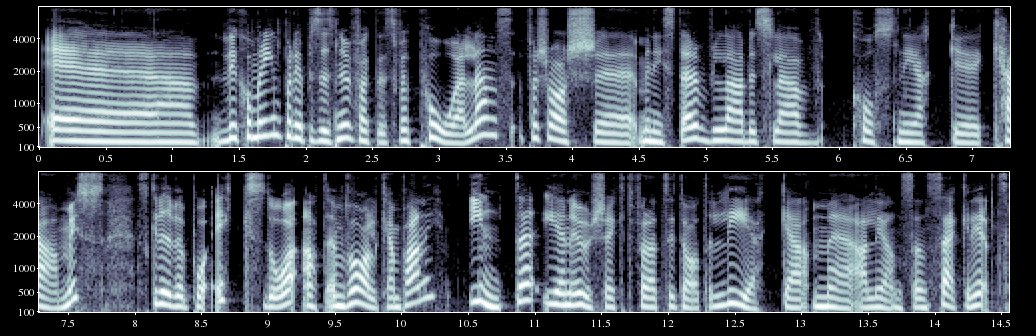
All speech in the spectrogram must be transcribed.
Eh, vi kommer in på det precis nu faktiskt, för Polens försvarsminister Władysław Kosniak-Kamys skriver på X då att en valkampanj inte är en ursäkt för att citat leka med alliansens säkerhet.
